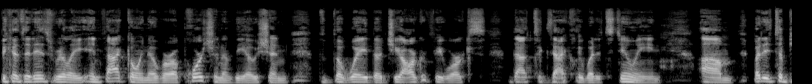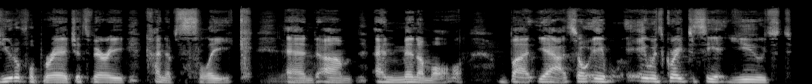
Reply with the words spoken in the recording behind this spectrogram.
because it is really, in fact, going over a portion of the ocean. The way the geography works, that's exactly what it's doing. Um, but it's a beautiful bridge. It's very kind of sleek and um, and minimal. But yeah, so it it was great to see it used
